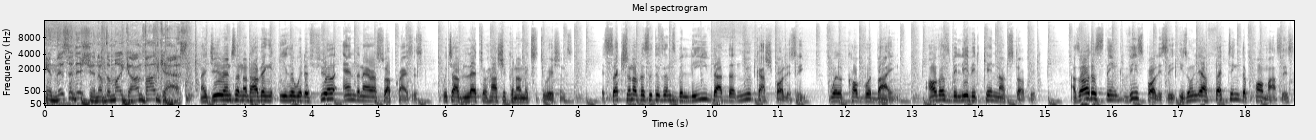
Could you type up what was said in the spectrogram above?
in this edition of the Mic On Podcast. Nigerians are not having it either with the fuel and the Naira swap crisis, which have led to harsh economic situations. A section of the citizens believe that the new cash policy will curb vote buying. Others believe it cannot stop it. As others think this policy is only affecting the poor masses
